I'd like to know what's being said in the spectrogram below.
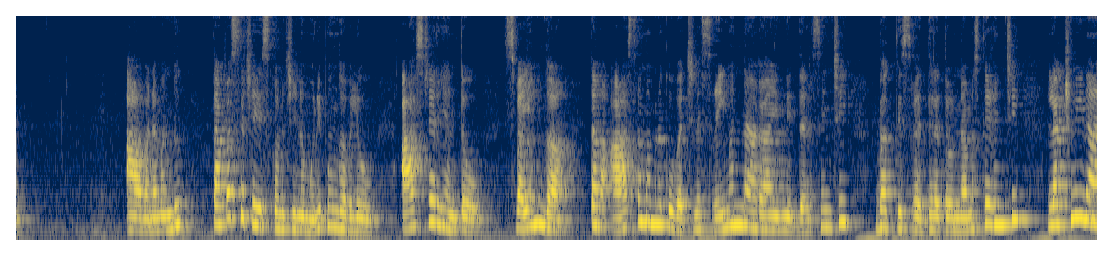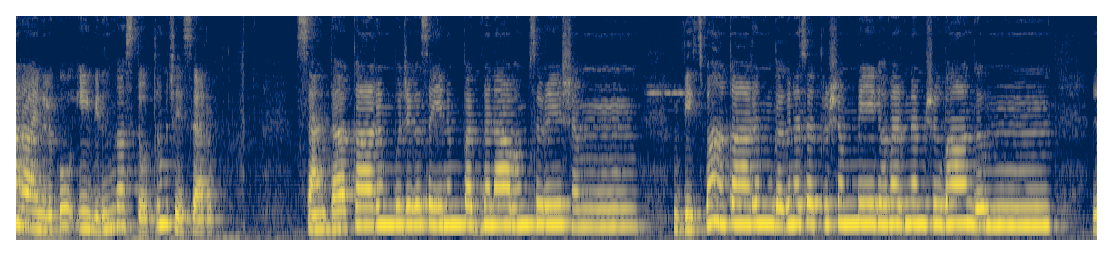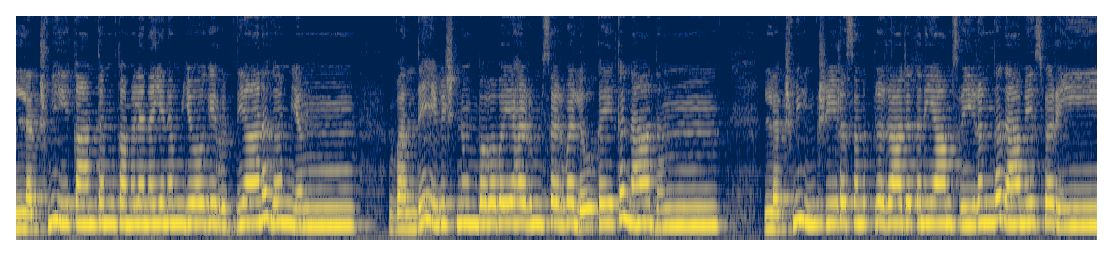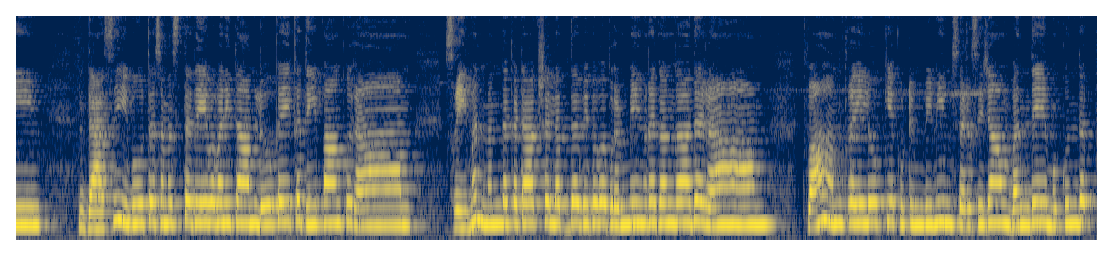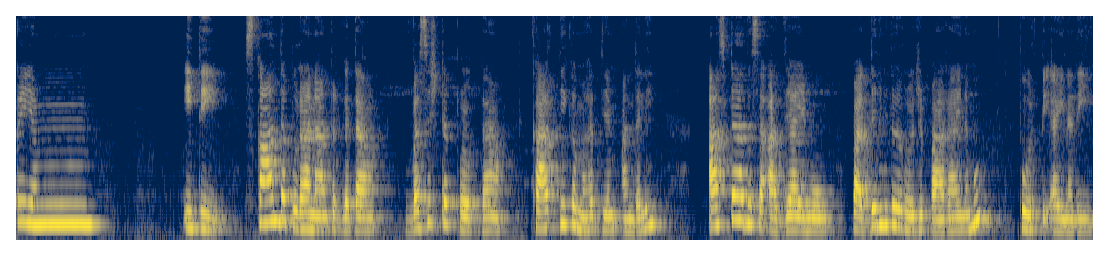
ఆ వనమందు తపస్సు చేసుకొనిచిన మునిపుంగవులు ఆశ్చర్యంతో స్వయంగా తమ ఆశ్రమమునకు వచ్చిన శ్రీమన్నారాయణ్ణి దర్శించి భక్తి శ్రద్ధలతో నమస్కరించి లక్ష్మీనారాయణులకు ఈ విధంగా స్తోత్రము చేశారు. शान्ताकारं भुजगसेनं पद्मनाभं सुरेशं विश्वाकारं गगनसदृशं मेघवर्णं शुभाङ्गं लक्ष्मीकान्तं कमलनयनं योगिरुद्यानगम्यं वन्दे विष्णुं भवभयहरं सर्वलोकैकनादं लक्ष्मीं क्षीरसमुद्रराजतनयां श्रीरङ्गदामेश्वरीं दासीभूतसमस्तदेववनितां लोकैकदीपाङ्कुराम् శ్రీమన్మందకటాక్షలబ్ధ విభవ బ్రహ్మేంద్ర గంగాధరాం త్వాం త్రైలోక్య కుటుంబినీం సరసిజాం వందే ముకుంద ప్రియం ఇది స్కాంద పురాణాంతర్గత వశిష్ఠ ప్రోక్త కార్తీక మహత్యం అందలి అష్టాదశ అధ్యాయము పద్దెనిమిదో రోజు పారాయణము పూర్తి అయినది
